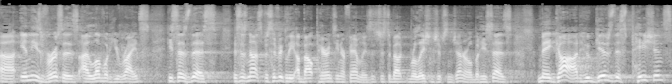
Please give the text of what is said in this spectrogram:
uh, in these verses, I love what he writes. He says this this is not specifically about parenting or families, it's just about relationships in general. But he says, May God, who gives this patience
